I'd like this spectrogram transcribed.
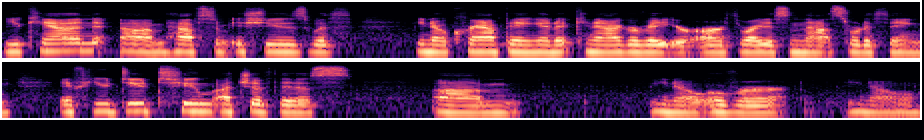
You can um, have some issues with, you know, cramping and it can aggravate your arthritis and that sort of thing. If you do too much of this, um, you know, over, you know,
